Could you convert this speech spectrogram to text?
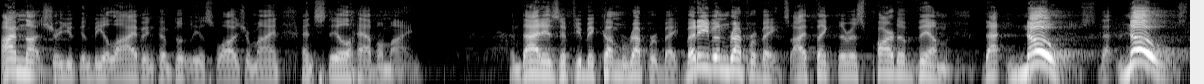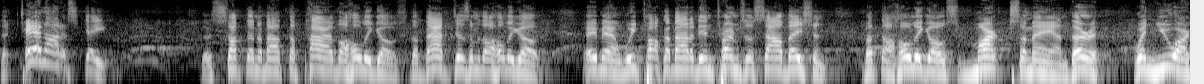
I'm not sure you can be alive and completely assuage your mind and still have a mind. And that is if you become reprobate. But even reprobates, I think there is part of them that knows, that knows, that cannot escape. There's something about the power of the Holy Ghost, the baptism of the Holy Ghost. Amen. We talk about it in terms of salvation, but the Holy Ghost marks a man. There, when you are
